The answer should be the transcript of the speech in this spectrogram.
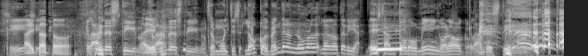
Sí, Ahí sí. está todo. Clandestino, Ahí- clandestino. Son multi... Loco, venden el número de la lotería de Santo Domingo, loco. Clandestino.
